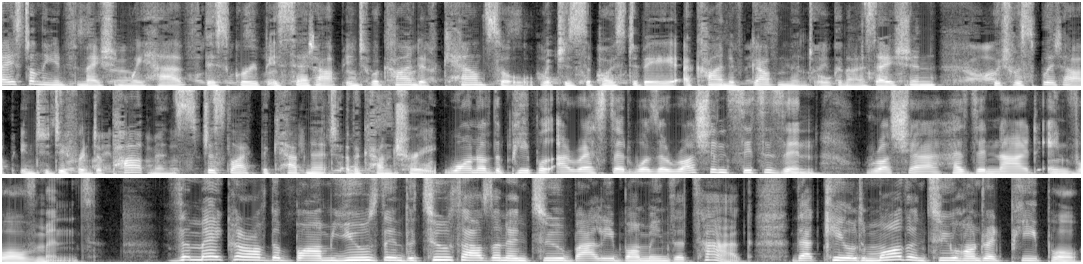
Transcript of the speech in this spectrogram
Based on the information we have, this group is set up into a kind of council, which is supposed to be a kind of government organisation, which was split up into different departments, just like the cabinet of a country. One of the people arrested was a Russian citizen. Russia has denied involvement. The maker of the bomb used in the 2002 Bali bombings attack that killed more than 200 people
